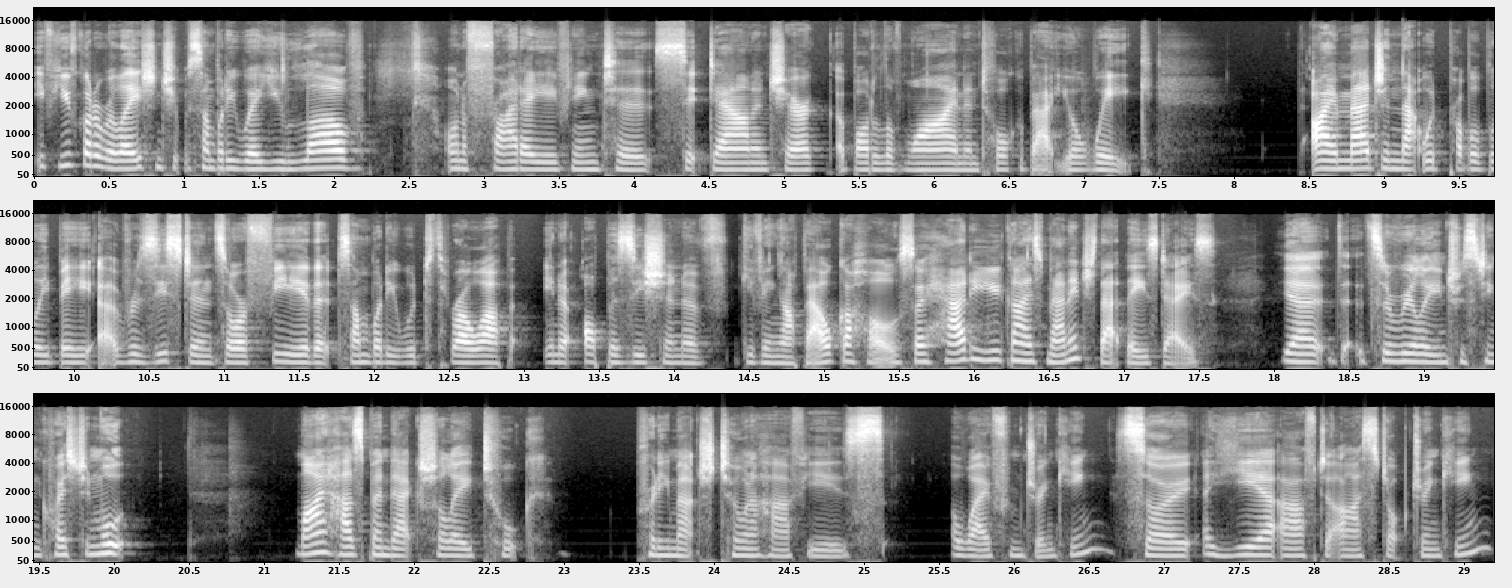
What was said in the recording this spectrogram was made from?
if you've got a relationship with somebody where you love on a Friday evening to sit down and share a, a bottle of wine and talk about your week, I imagine that would probably be a resistance or a fear that somebody would throw up in opposition of giving up alcohol. So, how do you guys manage that these days? Yeah, it's a really interesting question. Well, my husband actually took pretty much two and a half years away from drinking. So, a year after I stopped drinking,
